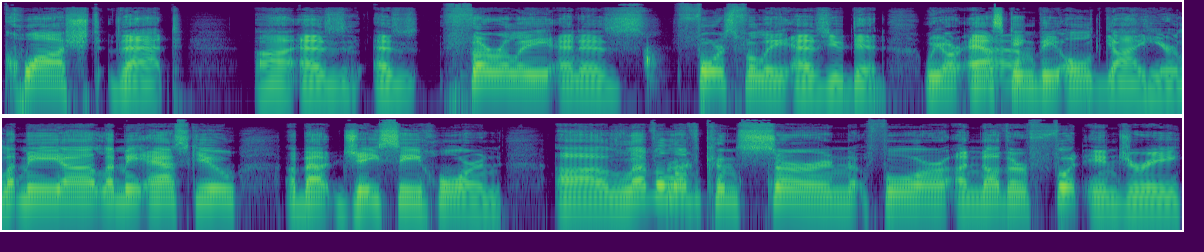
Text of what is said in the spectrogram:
quashed that uh, as as thoroughly and as forcefully as you did. We are asking the old guy here. Let me uh, let me ask you about Jaycee Horn. Uh, level Right. of concern for another foot injury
